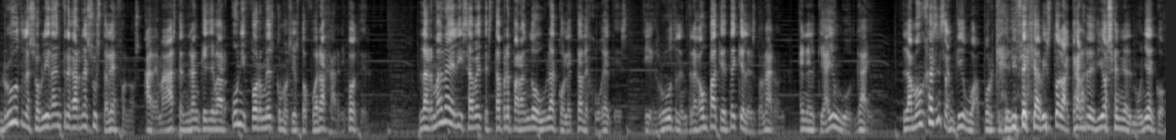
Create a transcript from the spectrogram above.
Ruth les obliga a entregarles sus teléfonos, además tendrán que llevar uniformes como si esto fuera Harry Potter. La hermana Elizabeth está preparando una colecta de juguetes, y Ruth le entrega un paquete que les donaron, en el que hay un good guy. La monja es antigua, porque dice que ha visto la cara de Dios en el muñeco,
